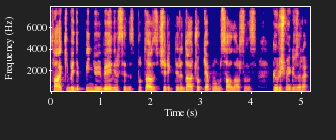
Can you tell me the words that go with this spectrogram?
Takip edip videoyu beğenirseniz bu tarz içerikleri daha çok yapmamı sağlarsınız. Görüşmek üzere.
